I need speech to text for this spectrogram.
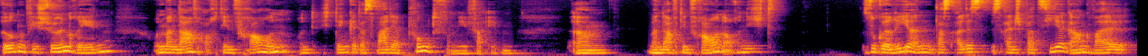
irgendwie schönreden. Und man darf auch den Frauen, und ich denke, das war der Punkt von Eva eben, ähm, man darf den Frauen auch nicht suggerieren, das alles ist ein Spaziergang, weil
